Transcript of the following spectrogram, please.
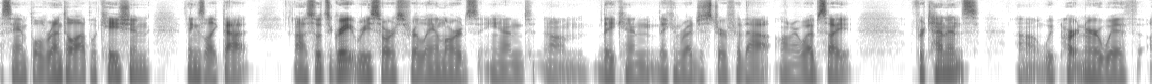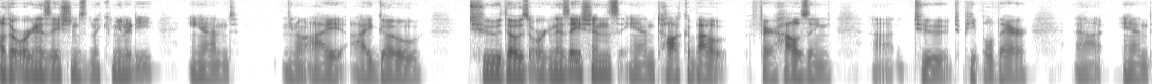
a sample rental application, things like that. Uh, so it's a great resource for landlords, and um, they can they can register for that on our website. For tenants, uh, we partner with other organizations in the community, and you know I I go to those organizations and talk about fair housing uh, to to people there, uh, and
